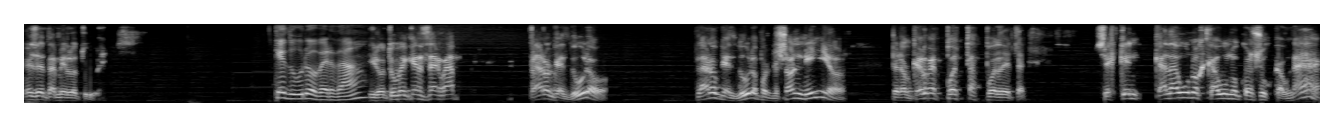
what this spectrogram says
Ese también lo tuve. Qué duro, ¿verdad? Y lo tuve que encerrar. Claro que es duro. Claro que es duro, porque son niños. Pero ¿qué respuestas puede tener? Si es que cada uno es cada uno con sus caunas.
